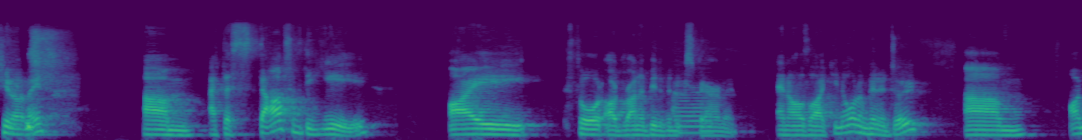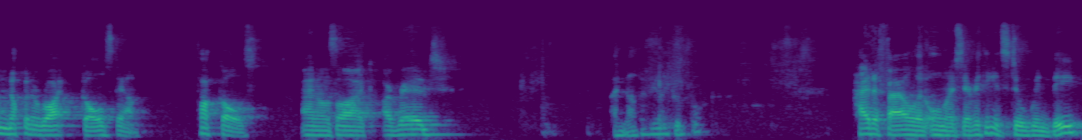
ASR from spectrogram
you know what I mean? Um, at the start of the year, I thought I'd run a bit of an experiment. And I was like, you know what I'm going to do? Um, I'm not going to write goals down. Fuck goals. And I was like, I read another really good book. How to Fail at Almost Everything and Still Win Big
